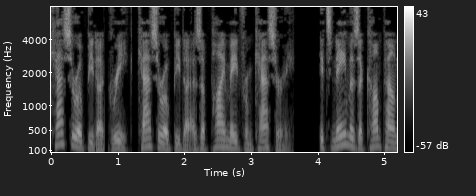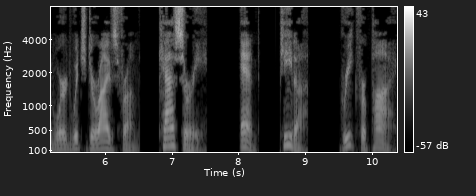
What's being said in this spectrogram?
Kasseropita Greek, kasseropita is a pie made from kasseri. Its name is a compound word which derives from kasseri and pita, Greek for pie.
